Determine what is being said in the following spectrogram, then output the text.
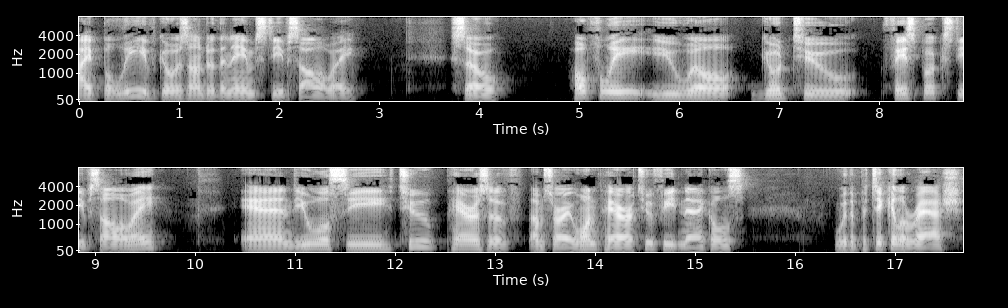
I believe goes under the name Steve Soloway. So hopefully you will go to Facebook, Steve Soloway, and you will see two pairs of, I'm sorry, one pair, two feet and ankles with a particular rash.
